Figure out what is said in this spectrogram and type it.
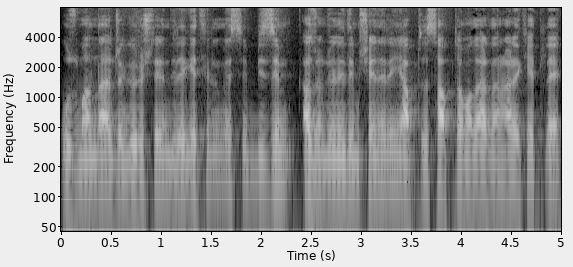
uzmanlarca görüşlerin dile getirilmesi, bizim az önce Nedim Şener'in yaptığı saptamalardan hareketle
